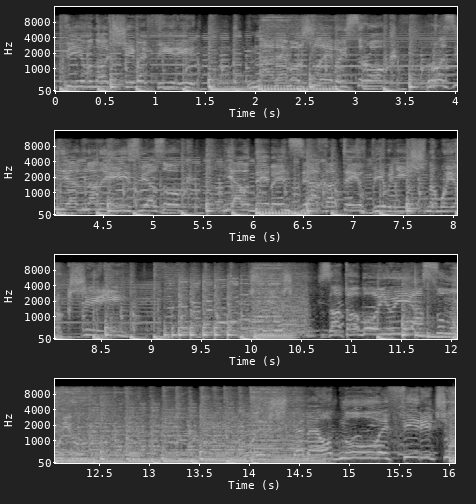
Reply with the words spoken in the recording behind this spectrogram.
опівночі в ефірі. На неможливий срок роз'єднаний зв'язок. Я в дибенцях, а ти в північному Йоркширі. Чуєш, за тобою я сумую. Тебе одну в ефірі чую.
